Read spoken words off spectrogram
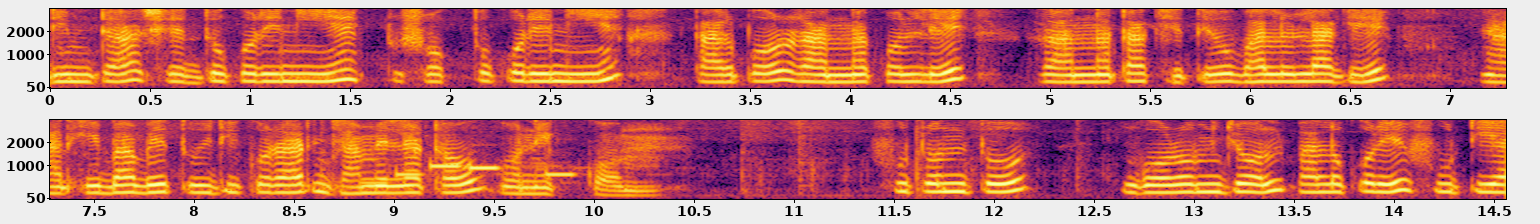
ডিমটা সেদ্ধ করে নিয়ে একটু শক্ত করে নিয়ে তারপর রান্না করলে রান্নাটা খেতেও ভালো লাগে। আর এভাবে তৈরি করার ঝামেলাটাও অনেক কম। ফুটন্ত গরম জল ভালো করে ফুটিয়ে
